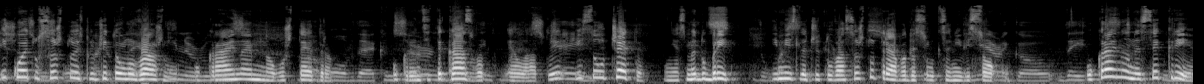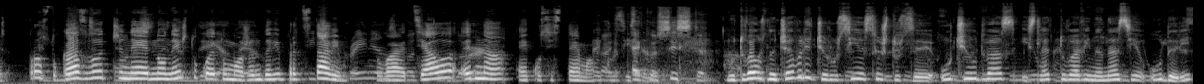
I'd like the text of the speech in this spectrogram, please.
И което също е изключително важно. Украина е много щедра. Украинците казват, елате и се учете. Ние сме добри. И мисля, че това също трябва да се оцени високо. Украина не се крие. Просто казва, че не е едно нещо, което можем да ви представим. Това е цяла една екосистема. Но това означава ли, че Русия също се учи от вас и след това ви нанася удари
